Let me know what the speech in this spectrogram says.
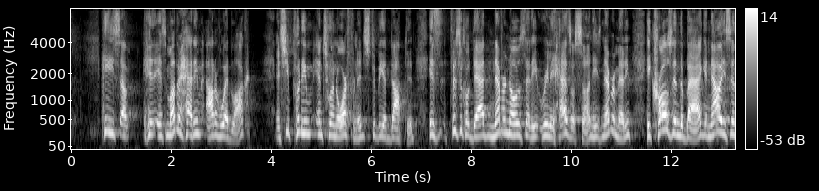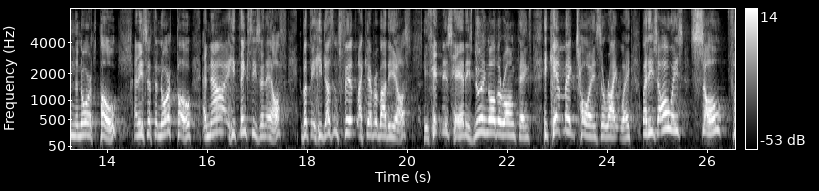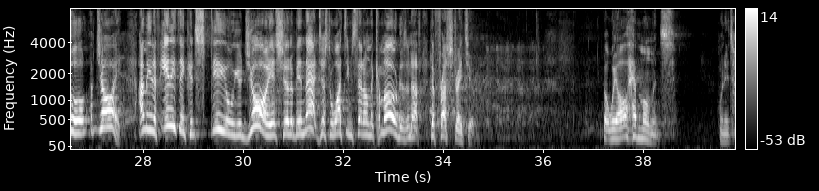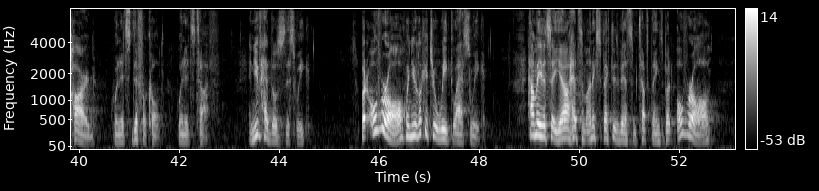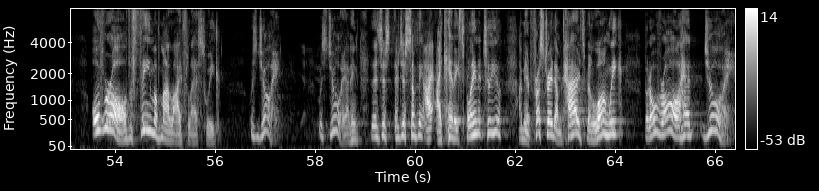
He's, uh, his, his mother had him out of wedlock and she put him into an orphanage to be adopted. His physical dad never knows that he really has a son. He's never met him. He crawls in the bag, and now he's in the North Pole, and he's at the North Pole, and now he thinks he's an elf, but the, he doesn't fit like everybody else. He's hitting his head, he's doing all the wrong things. He can't make toys the right way, but he's always so full of joy. I mean, if anything could steal your joy, it should have been that. Just to watch him sit on the commode is enough to frustrate you. But we all have moments when it's hard, when it's difficult, when it's tough. And you've had those this week. But overall, when you look at your week last week, how many of you say, Yeah, I had some unexpected events, some tough things, but overall, overall, the theme of my life last week was joy was joy. I mean, there's just, there's just something, I, I can't explain it to you. I mean, I'm frustrated, I'm tired, it's been a long week, but overall, I had joy.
